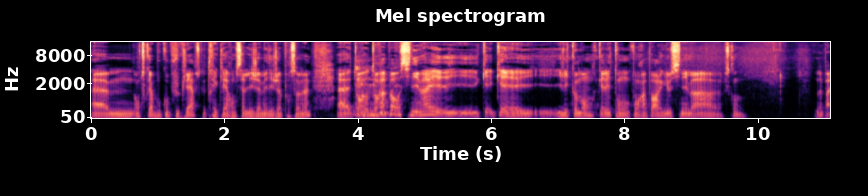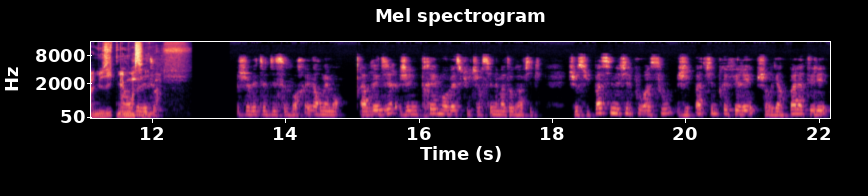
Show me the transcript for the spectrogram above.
Euh, en tout cas, beaucoup plus clair, parce que très clair, on ne l'est jamais déjà pour soi-même. Euh, ton, ton rapport au cinéma, il, il, est comment? Quel est ton, ton rapport avec le cinéma? Euh, Parce qu'on on a parlé musique, mais moi, cinéma. Je vais te décevoir énormément. À vrai dire, j'ai une très mauvaise culture cinématographique. Je suis pas cinéphile pour un sou, j'ai pas de film préféré, je regarde pas la télé,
